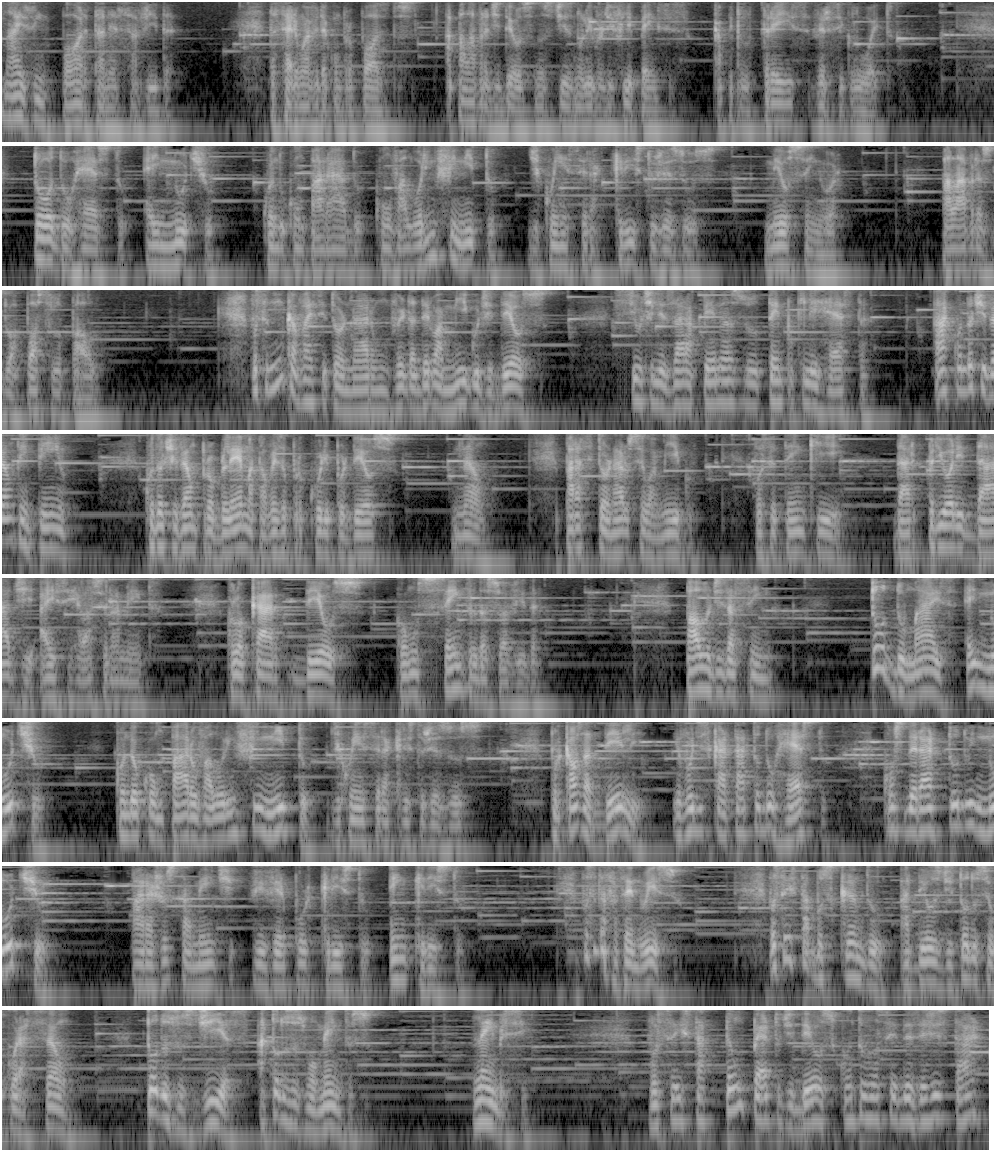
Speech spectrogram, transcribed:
mais importa nessa vida? Da série Uma Vida com Propósitos, a palavra de Deus nos diz no livro de Filipenses, capítulo 3, versículo 8. Todo o resto é inútil quando comparado com o valor infinito de conhecer a Cristo Jesus, meu Senhor. Palavras do apóstolo Paulo. Você nunca vai se tornar um verdadeiro amigo de Deus se utilizar apenas o tempo que lhe resta ah, quando eu tiver um tempinho, quando eu tiver um problema, talvez eu procure por Deus. Não. Para se tornar o seu amigo, você tem que dar prioridade a esse relacionamento, colocar Deus como o centro da sua vida. Paulo diz assim: tudo mais é inútil quando eu comparo o valor infinito de conhecer a Cristo Jesus. Por causa dele, eu vou descartar todo o resto considerar tudo inútil para justamente viver por Cristo, em Cristo. Você está fazendo isso? Você está buscando a Deus de todo o seu coração, todos os dias, a todos os momentos? Lembre-se, você está tão perto de Deus quanto você deseja estar.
